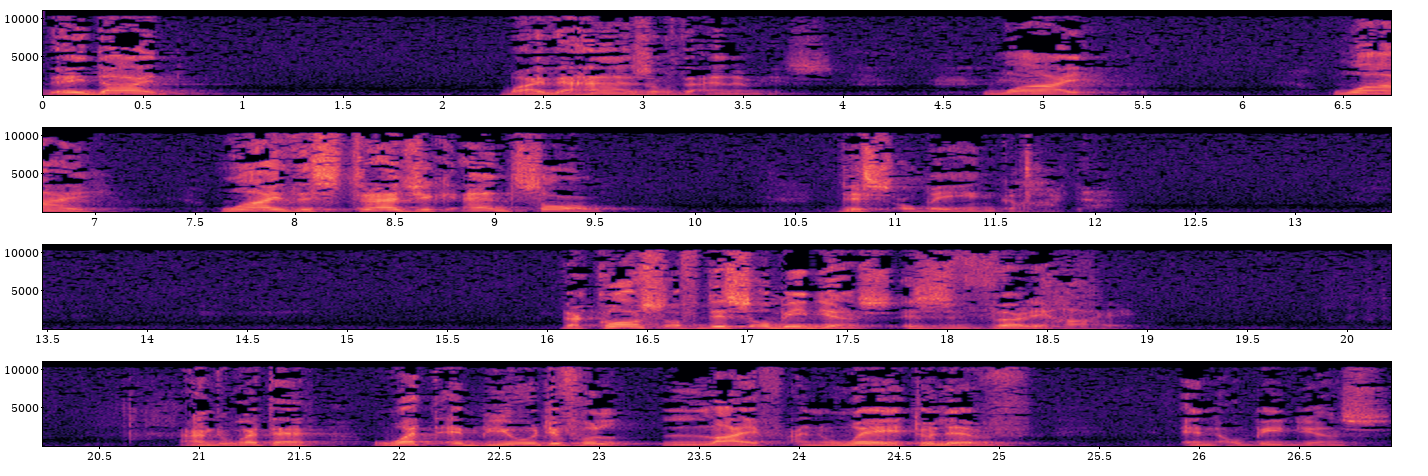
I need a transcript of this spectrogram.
They died by the hands of the enemies. Why? Why? Why this tragic end, Saul? Disobeying God. The cost of disobedience is very high. And what a, what a beautiful life and way to live in obedience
